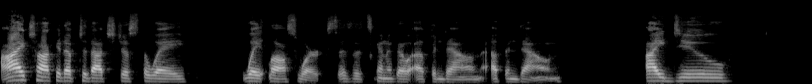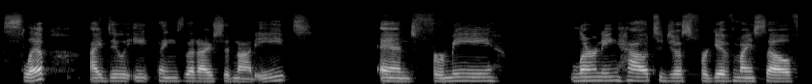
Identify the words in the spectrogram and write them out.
I chalk it up to that's just the way weight loss works, is it's going to go up and down, up and down. I do slip. I do eat things that I should not eat. And for me, learning how to just forgive myself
